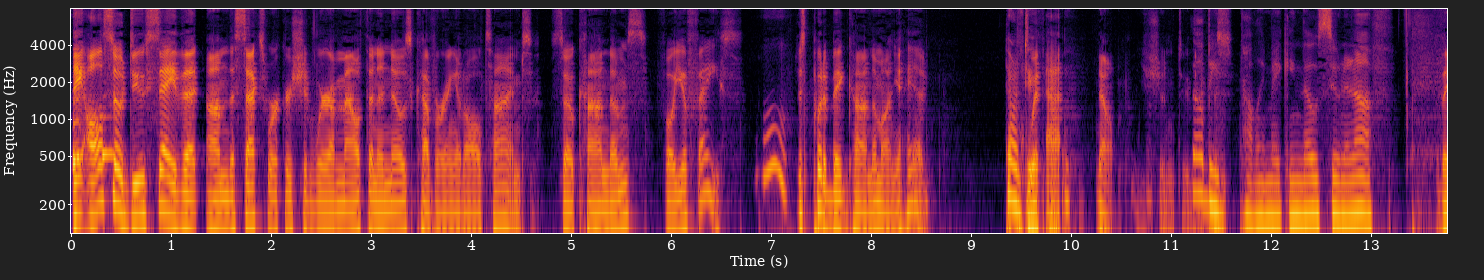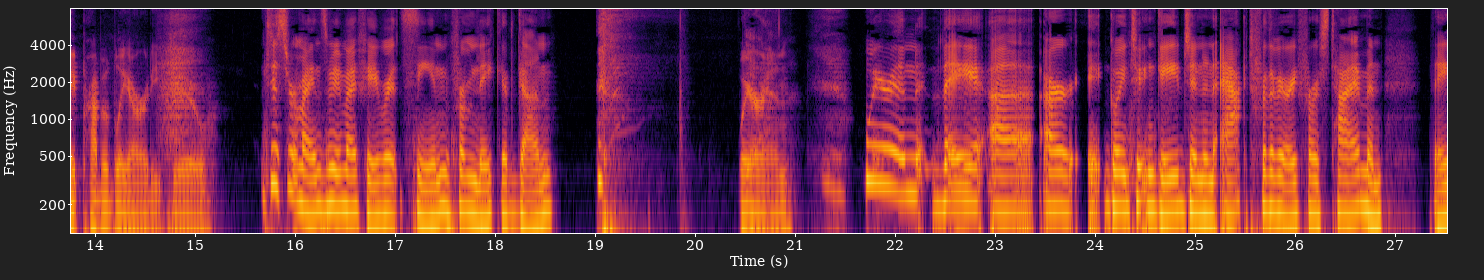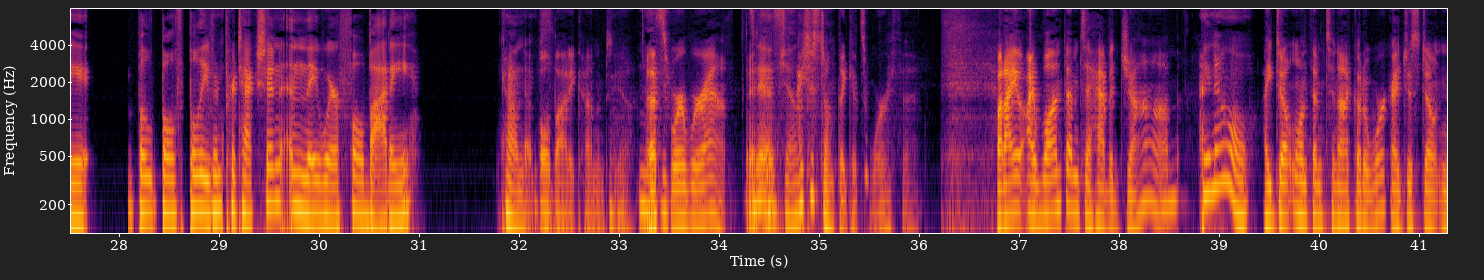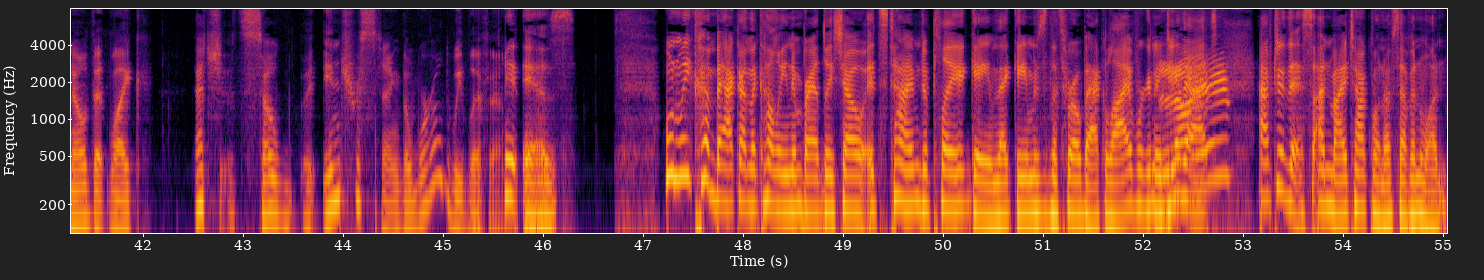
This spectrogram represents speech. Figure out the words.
They also do say that um, the sex workers should wear a mouth and a nose covering at all times. So condoms for your face. Ooh. Just put a big condom on your head. Don't do With- that. No, you shouldn't do that. They'll be probably making those soon enough. They probably already do. Just reminds me of my favorite scene from Naked Gun. Wherein? wherein they uh, are going to engage in an act for the very first time and they bo- both believe in protection and they wear full body condoms. Full body condoms, yeah. That's where we're at. It is. I just don't think it's worth it. But I, I want them to have a job. I know. I don't want them to not go to work. I just don't know that, like, that's it's so interesting, the world we live in. It is. When we come back on the Colleen and Bradley show, it's time to play a game. That game is the Throwback Live. We're going to do that after this on My Talk 1071.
